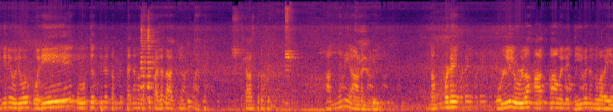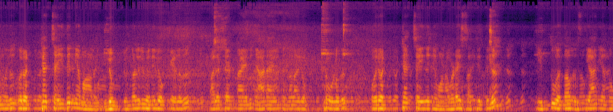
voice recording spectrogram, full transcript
ഇങ്ങനെ ഒരു ഒരേ ഊർജത്തിനെ തമ്മിൽ തന്നെ നമുക്ക് പലതാക്കിയിട്ട് മാറ്റാം. ശാസ്ത്രത്തിന് അങ്ങനെയാണെങ്കിൽ നമ്മുടെ ഉള്ളിലുള്ള ആത്മാവിലെ ജീവൻ എന്ന് പറയുന്നത് ഒരൊറ്റ ചൈതന്യമാണെങ്കിലും നിങ്ങളിലും എന്നിലും ഒക്കെ ഉള്ളത് പലശേട്ടനായാലും ഞാനായാലും നിങ്ങളായാലും ഒക്കെ ഉള്ളത് ഒരൊറ്റ ചൈതന്യമാണ്. അവിടെ സത്യത്തിൽ ഹിന്ദു എന്നോ ക്രിസ്ത്യാനി എന്നോ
